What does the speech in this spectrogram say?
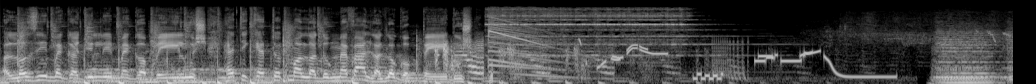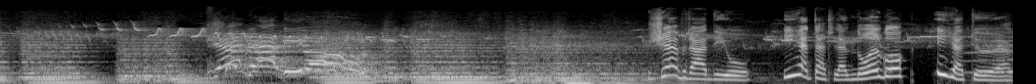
a Lozi, meg a Gyüli, meg a Bélus Heti kettőt maladunk, mert váll a logopédus Zsebrádió. Hihetetlen dolgok, hihetően.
